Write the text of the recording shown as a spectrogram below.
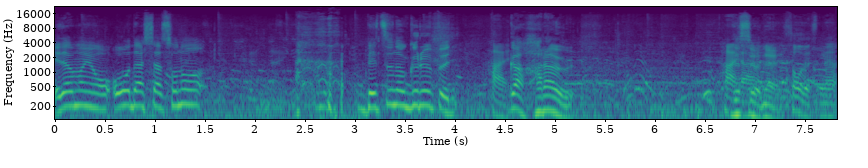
枝豆をオーダーしたその別のグループはい。が払うはいですよね。はいそうですね。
